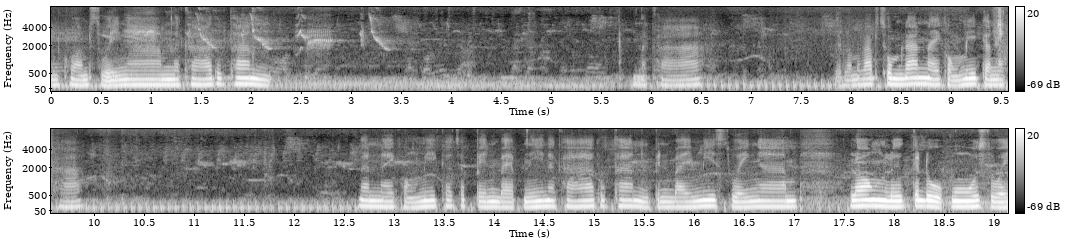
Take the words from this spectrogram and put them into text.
มีความสวยงามนะคะทุกท่านนะคะ เดี๋ยวเรามารับชมด้านในของมีดกันนะคะ ด้านในของมีดก็จะเป็นแบบนี้นะคะ ทุกท่านเป็นใบมีดสวยงามร่องลึกกระดูกงูสวย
